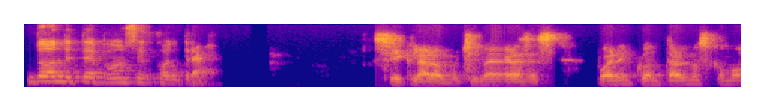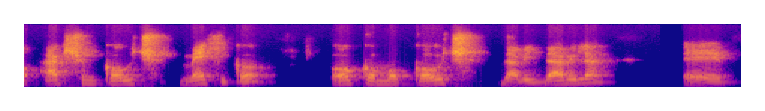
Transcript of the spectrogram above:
dónde te podemos encontrar. Sí, claro, muchísimas gracias. Pueden encontrarnos como Action Coach México o como Coach David Dávila. Eh,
